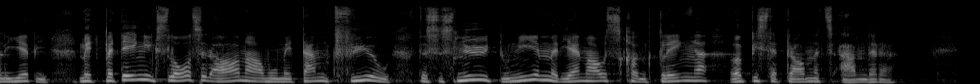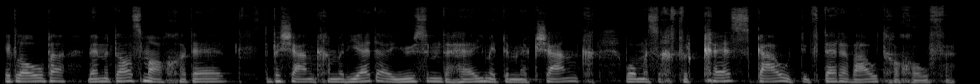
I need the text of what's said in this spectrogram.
Liebe, mit bedingungsloser Annahme und mit dem Gefühl, dass es nichts und niemand jemals gelingen könnte, etwas daran zu ändern. Ich glaube, wenn wir das machen, dann, beschenken wir jeden in unserem Daheim mit einem Geschenk, wo man sich für kein Geld auf dieser Welt kaufen kann.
